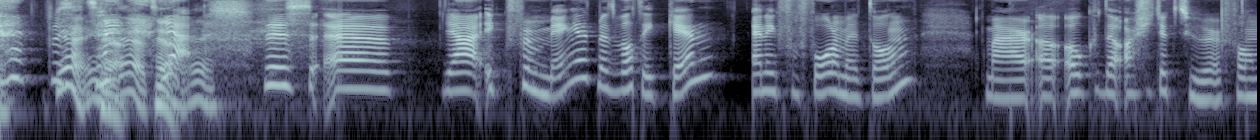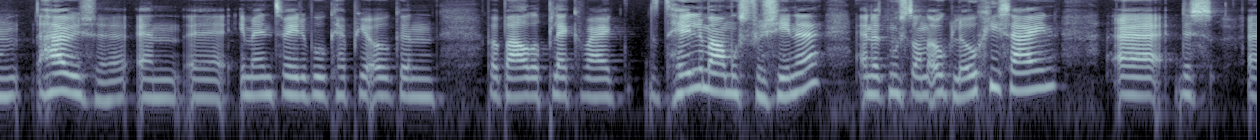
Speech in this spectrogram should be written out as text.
precies. Ja. Ja. Dus eh, ja, ik vermeng het met wat ik ken en ik vervorm het dan. Maar eh, ook de architectuur van huizen. En eh, in mijn tweede boek heb je ook een bepaalde plek waar ik het helemaal moest verzinnen. En het moest dan ook logisch zijn. Eh, dus eh,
